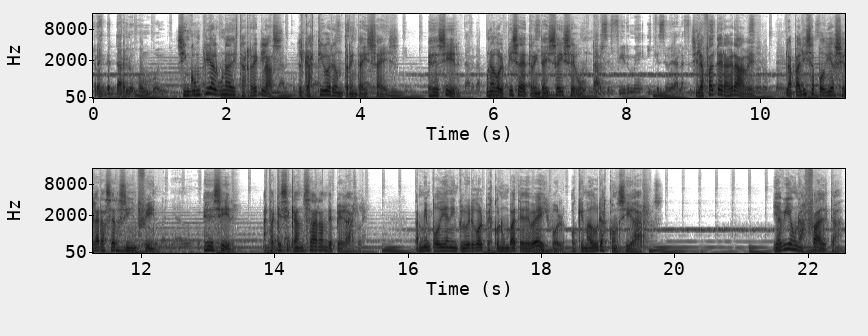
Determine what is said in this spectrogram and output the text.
respetar los homeboy. Si incumplía alguna de estas reglas, el castigo era un 36, es decir, una golpiza de 36 segundos. Si la falta era grave, la paliza podía llegar a ser sin fin, es decir, hasta que se cansaran de pegarle. También podían incluir golpes con un bate de béisbol o quemaduras con cigarros. Y había una falta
